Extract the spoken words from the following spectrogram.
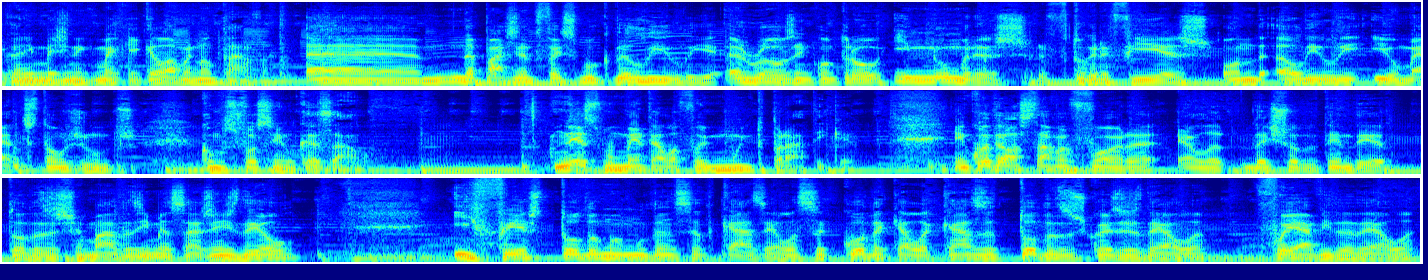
Agora imaginem como é que aquele homem não estava. Ah, na página de Facebook da Lily, a Rose encontrou inúmeras fotografias onde a Lily e o Matt estão juntos, como se fossem um casal. Nesse momento ela foi muito prática. Enquanto ela estava fora, ela deixou de atender todas as chamadas e mensagens dele e fez toda uma mudança de casa. Ela sacou daquela casa todas as coisas dela, foi à vida dela,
